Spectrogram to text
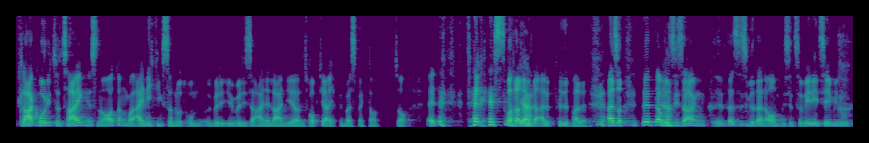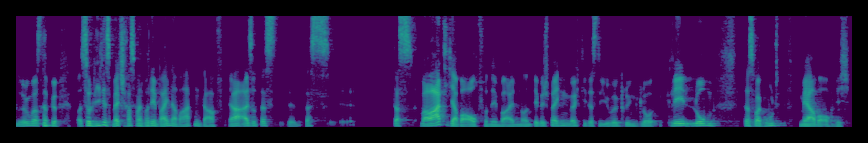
klar, Cody zu zeigen, ist in Ordnung, aber eigentlich ging es doch nur darum, über, die, über diese eine Line, die dann droppt, ja, ich bin bei SmackDown. So. Der Rest war dann ja. alle Pillepalle. Also, da, ja. muss ich sagen, das ist mir dann auch ein bisschen zu wenig. Zehn Minuten irgendwas dafür. Solides Match, was man von den beiden erwarten darf. Ja, also das, das, das erwarte ich aber auch von den beiden. Und dementsprechend möchte ich das nicht über grün Klee loben. Das war gut, mehr aber auch nicht.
